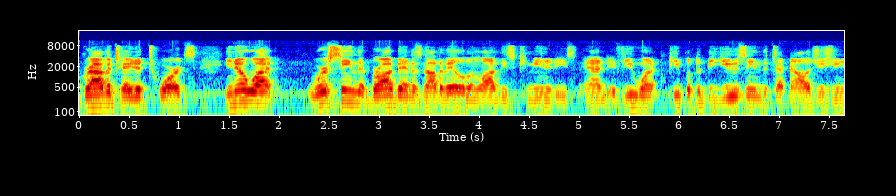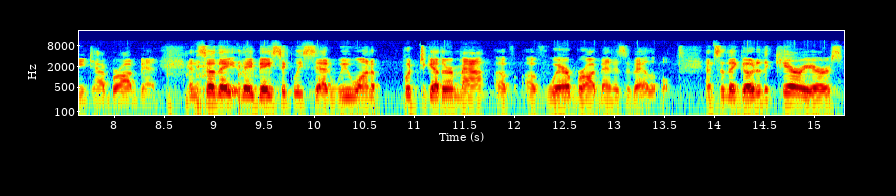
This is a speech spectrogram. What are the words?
gravitated towards you know what we're seeing that broadband is not available in a lot of these communities. And if you want people to be using the technologies, you need to have broadband. And so they, they basically said, we want to put together a map of, of where broadband is available. And so they go to the carriers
